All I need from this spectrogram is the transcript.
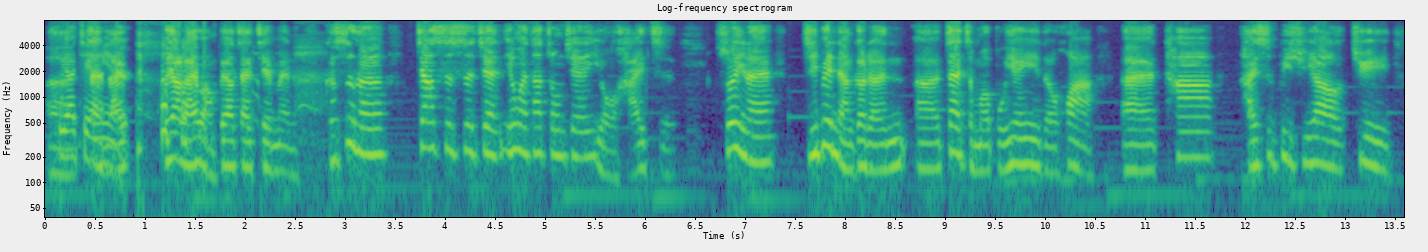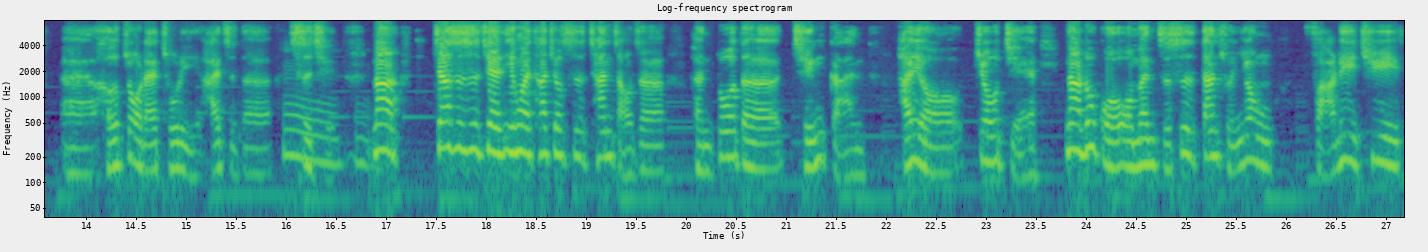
呃，不要再来，不要来往，不要再见面了。可是呢，家事事件，因为它中间有孩子，所以呢，即便两个人呃再怎么不愿意的话，呃，他还是必须要去呃合作来处理孩子的事情。嗯嗯、那家事事件，因为它就是掺杂着很多的情感还有纠结。那如果我们只是单纯用法律去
